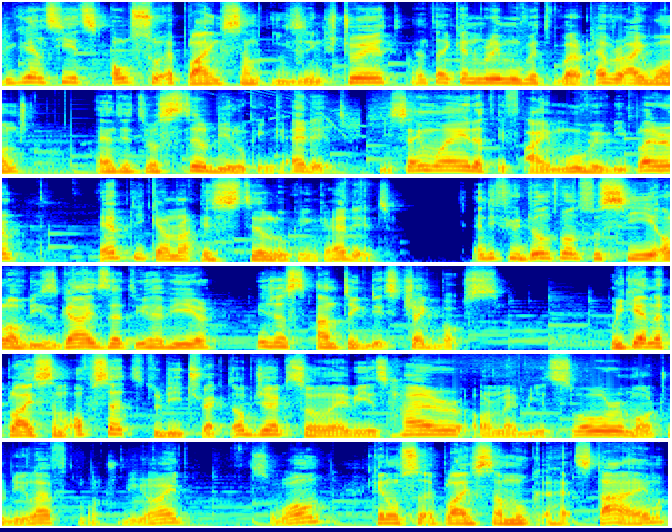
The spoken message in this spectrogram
you can see it's also applying some easing to it, and I can remove it wherever I want, and it will still be looking at it. The same way that if I move with the player, yep, the camera is still looking at it. And if you don't want to see all of these guides that you have here, you just untick this checkbox. We can apply some offset to the tracked object, so maybe it's higher or maybe it's lower, more to the left, more to the right, so on. Can also apply some look ahead time,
